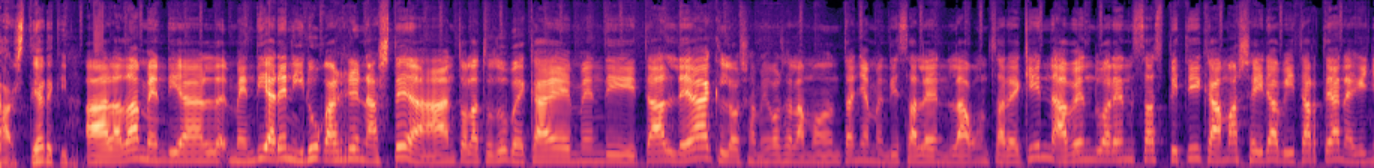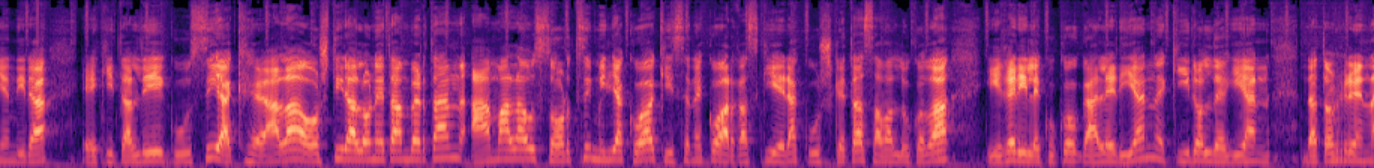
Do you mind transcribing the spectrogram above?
astearekin. Hala da, mendial, mendiaren irugarren astea antolatu du BKE Mendi taldeak, los amigos de la montaña Mendizalen laguntzarekin, abenduaren zazpitik amaseira bitartean eginen dira ekitaldi guziak. Hala, ostira lonetan bertan, amalau zortzi milakoak izeneko argazki erakusketa zabalduko da, igerilekuko galerian, kiroldegian dator datorren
